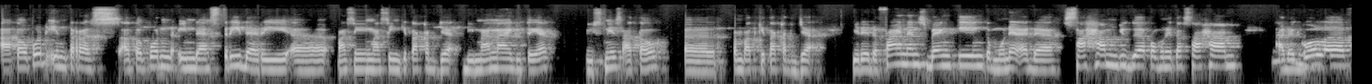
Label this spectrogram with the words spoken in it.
ataupun interest ataupun industri dari eh, masing-masing uh, kita kerja di mana gitu ya bisnis atau uh, tempat kita kerja. Jadi ada finance banking, kemudian ada saham juga komunitas saham, ada hmm. golf,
